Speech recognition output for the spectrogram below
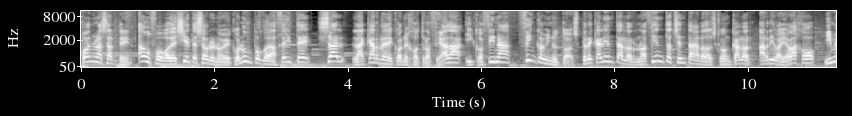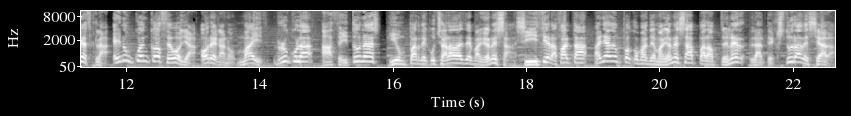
Pon una sartén a un fuego de 7 sobre 9 con un poco de aceite, sal, la carne de conejo troceada y cocina 5 minutos. Precalienta el horno a 180 grados con calor arriba y abajo y mezcla en un cuenco cebolla, orégano, maíz, rúcula, aceitunas y un par de cucharadas de mayonesa. Si hiciera falta, añade un poco más de mayonesa para obtener la textura deseada.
